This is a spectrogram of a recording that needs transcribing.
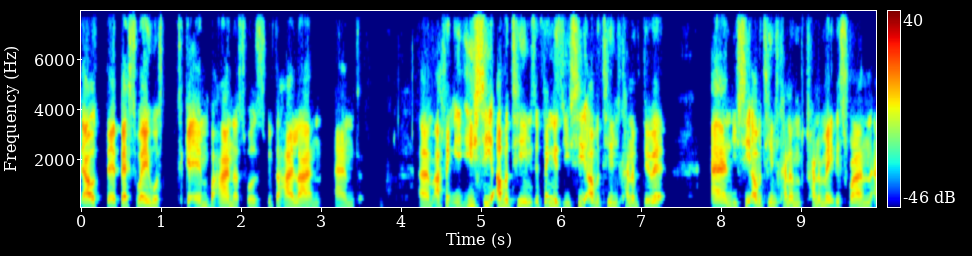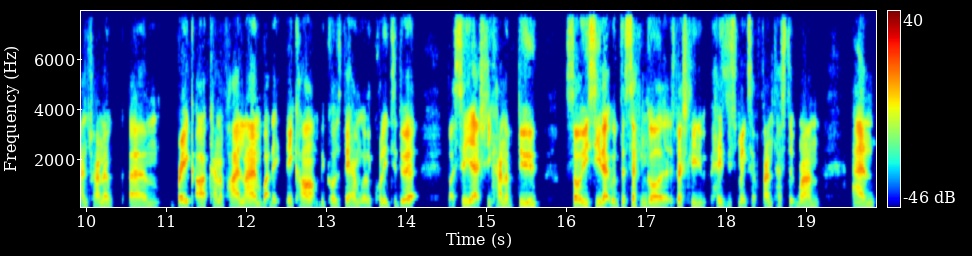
that was their best way was to get in behind us was with the high line, and um, I think you, you see other teams. The thing is, you see other teams kind of do it, and you see other teams kind of trying to make this run and trying to um, break our kind of high line, but they, they can't because they haven't got the quality to do it. But City actually kind of do. So you see that with the second goal, especially Jesus makes a fantastic run and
